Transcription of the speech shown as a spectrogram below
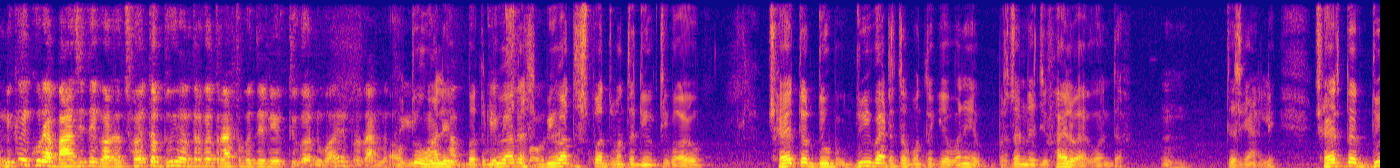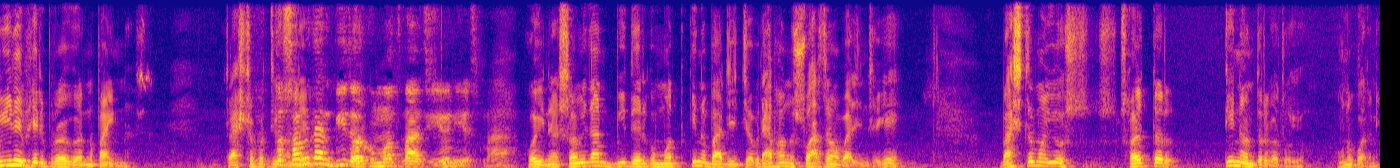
निकै कुरा बाँचिँदै गर्दा छयत्तर दुई अन्तर्गत राष्ट्रपतिले नियुक्ति गर्नुभयो नि प्रधानमन्त्री त्यो उहाँले विवाद? विवादास्पद मतलब नियुक्ति भयो छयत्तर दु दुईबाट त मतलब के भने प्रचण्डजी फाइल भएको हो नि त। त्यस कारणले छयत्तर दुई नै फेरि प्रयोग गर्न पाइन्न। राष्ट्रपति त संविधानविदहरूको मत बाँचियो नि यसमा। होइन संविधानविदहरूको मत किन बाजिन्छ भने आफ्नो स्वार्थमा बाजिन्छ कि? वास्तवमा यो छयत्तर तिन अन्तर्गत हो यो। हुनुपर्ने।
